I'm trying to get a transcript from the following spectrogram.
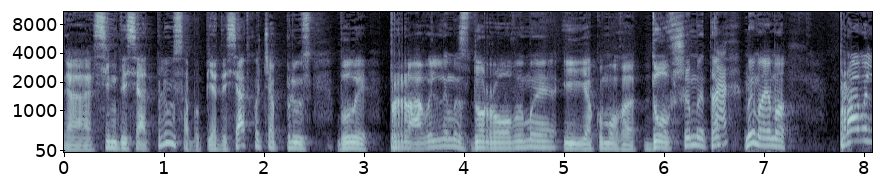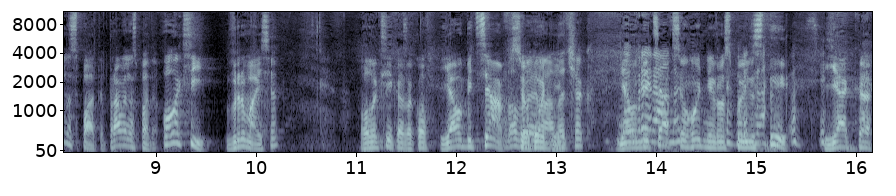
е, 70 плюс або 50 хоча б плюс були правильними, здоровими і якомога довшими, так, Так. ми маємо правильно спати. Правильно спати. Олексій, вривайся. Олексій Казаков, я обіцяв Добрий сьогодні. раночок. Я Добрий обіцяв ранок. сьогодні розповісти, як е,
